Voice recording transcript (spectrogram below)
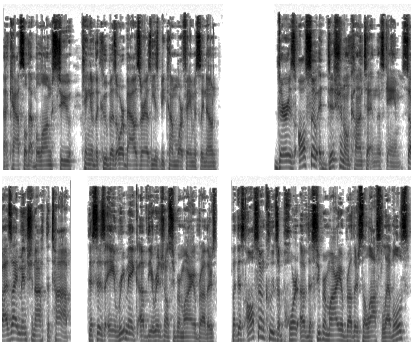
a castle that belongs to King of the Koopas or Bowser, as he's become more famously known. There is also additional content in this game. So, as I mentioned off the top, this is a remake of the original Super Mario Brothers, but this also includes a port of the Super Mario Brothers The Lost Levels,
